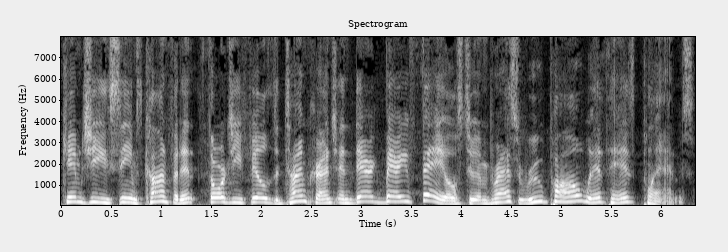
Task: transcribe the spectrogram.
Kim Chi seems confident, Thorgy feels the time crunch, and Derrick Barry fails to impress RuPaul with his plans.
